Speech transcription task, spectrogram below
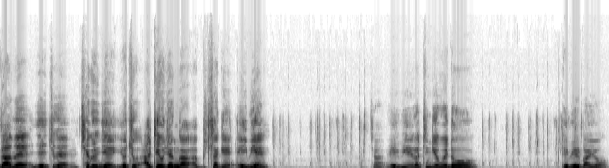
다음에 이제 이쪽에 최근 이제 이쪽 알테오젠과 비슷하게 ABL. 자, ABL 같은 경우에도 ABL 바이오.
